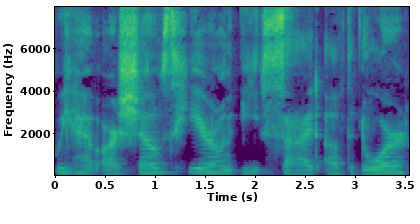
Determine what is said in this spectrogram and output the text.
We have our shelves here on each side of the door.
